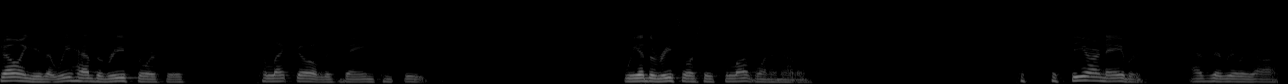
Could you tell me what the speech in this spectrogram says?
showing you that we have the resources to let go of this vain conceit. We have the resources to love one another, to, see our neighbors as they really are.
